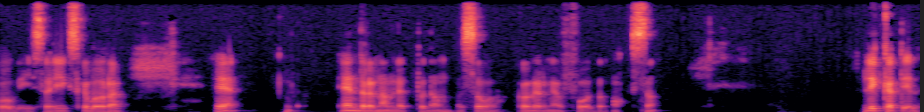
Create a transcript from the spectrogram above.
2b. Så jag ska bara ja, ändra namnet på dem och så kommer ni att få dem också. Lycka till!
